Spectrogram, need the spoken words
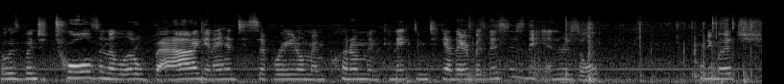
there was a bunch of tools in a little bag. And I had to separate them and put them and connect them together. But this is the end result pretty much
